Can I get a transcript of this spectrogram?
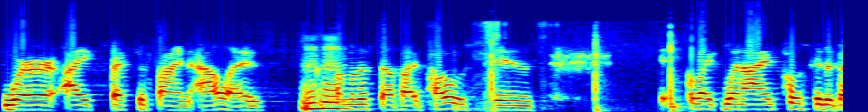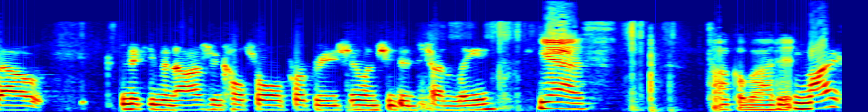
where I expect to find allies, mm-hmm. some of the stuff I post is like when I posted about Nicki Minaj and cultural appropriation when she did Chun Li. Yes. Talk about it. My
